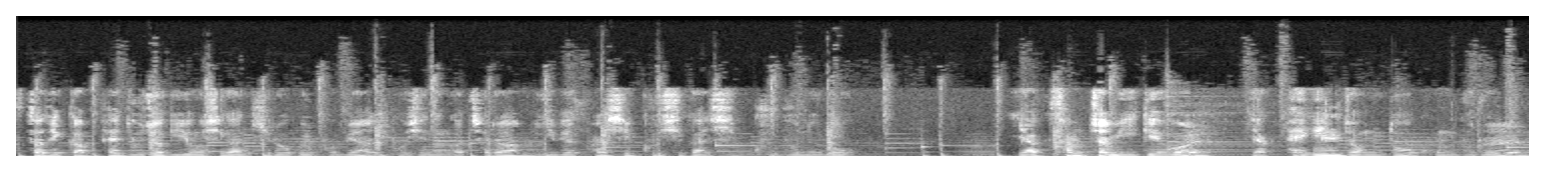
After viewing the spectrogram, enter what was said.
스터디 카페 누적 이용 시간 기록을 보면 보시는 것처럼 289시간 19분으로 약 3.2개월, 약 100일 정도 공부를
